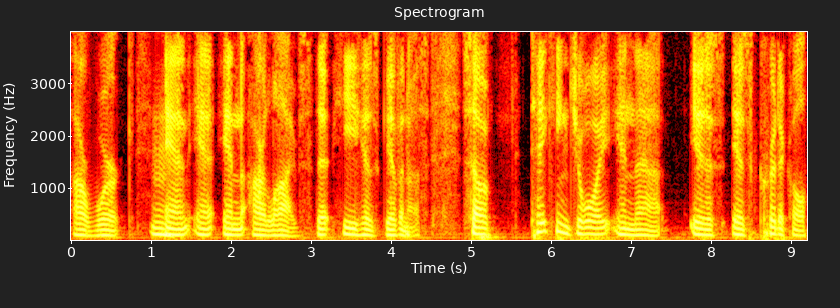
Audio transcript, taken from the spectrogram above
our work mm. and in, in our lives that he has given us. So taking joy in that is is critical.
